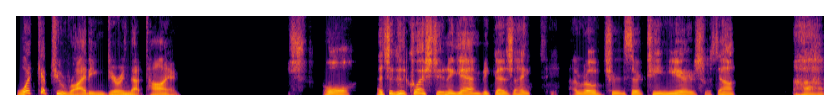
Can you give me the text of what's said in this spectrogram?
What kept you writing during that time? Well, that's a good question again because I I wrote for 13 years without uh,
